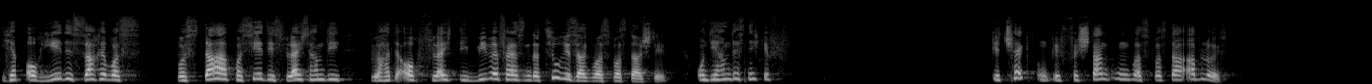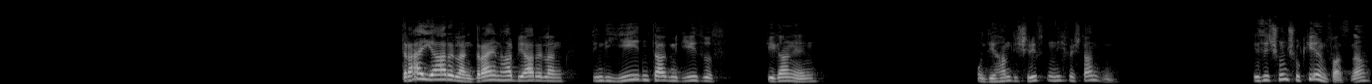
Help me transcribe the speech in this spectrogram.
Ich habe auch jede Sache, was, was da passiert ist, vielleicht haben die, hat er auch vielleicht die Bibelversen dazu gesagt, was, was da steht. Und die haben das nicht ge gecheckt und verstanden, was, was da abläuft. Drei Jahre lang, dreieinhalb Jahre lang sind die jeden Tag mit Jesus gegangen und die haben die Schriften nicht verstanden. Das ist schon schockierend fast, ne?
